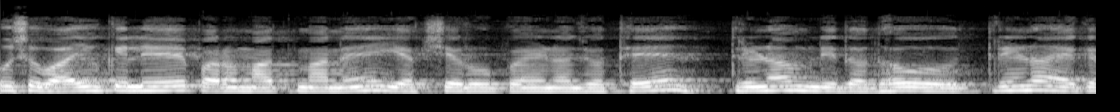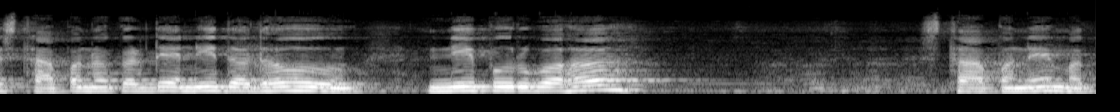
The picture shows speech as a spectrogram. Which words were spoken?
उस वायु के लिए परमात्मा ने यक्ष रूपेण जो थे तृणम निदधौ, तृण एक स्थापन कर दिया, निदधौ, निपूर्व स्थापने मत।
